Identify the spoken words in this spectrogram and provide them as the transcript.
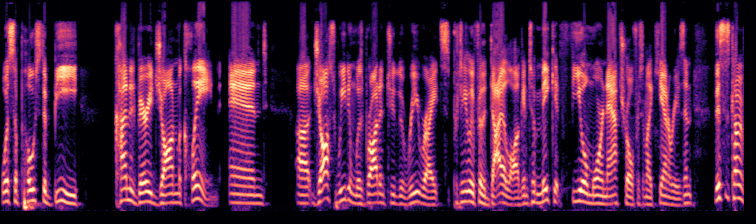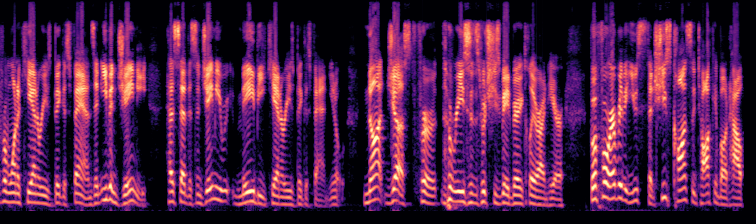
was supposed to be kind of very John McClane. And uh, Joss Whedon was brought into the rewrites, particularly for the dialogue, and to make it feel more natural for someone like Keanu Reeves. And this is coming from one of Keanu Reeves' biggest fans, and even Jamie has said this. And Jamie may be Keanu Reeves' biggest fan. You know, not just for the reasons which she's made very clear on here, but for everything you said. She's constantly talking about how,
